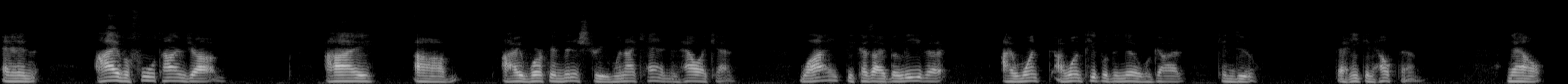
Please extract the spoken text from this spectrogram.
And I have a full time job. I, um, I work in ministry when I can and how I can. Why? Because I believe that I want, I want people to know what God can do, that He can help them. Now,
